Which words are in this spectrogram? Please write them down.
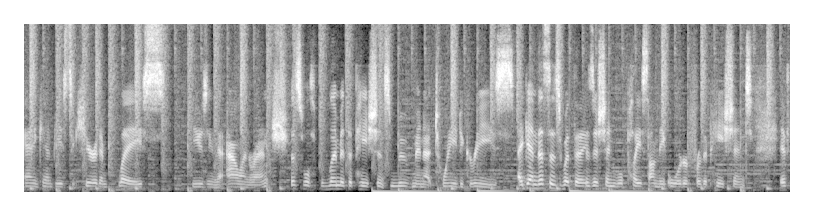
and it can be secured in place using the Allen wrench. This will limit the patient's movement at 20 degrees. Again, this is what the physician will place on the order for the patient. If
